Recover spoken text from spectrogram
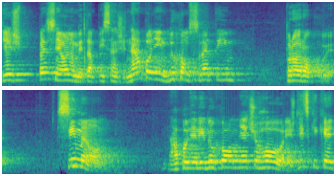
tiež presne o ňom je tam písané, že naplnený Duchom Svetým prorokuje. Simeon, naplnený duchom, niečo hovorí. Vždycky, keď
